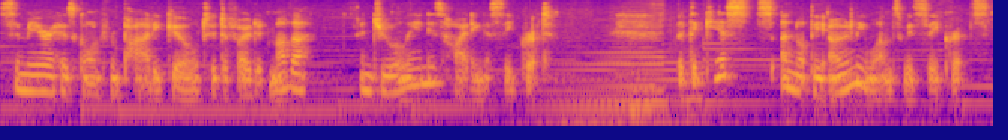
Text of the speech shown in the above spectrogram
Samira has gone from party girl to devoted mother, and Julian is hiding a secret. But the guests are not the only ones with secrets.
